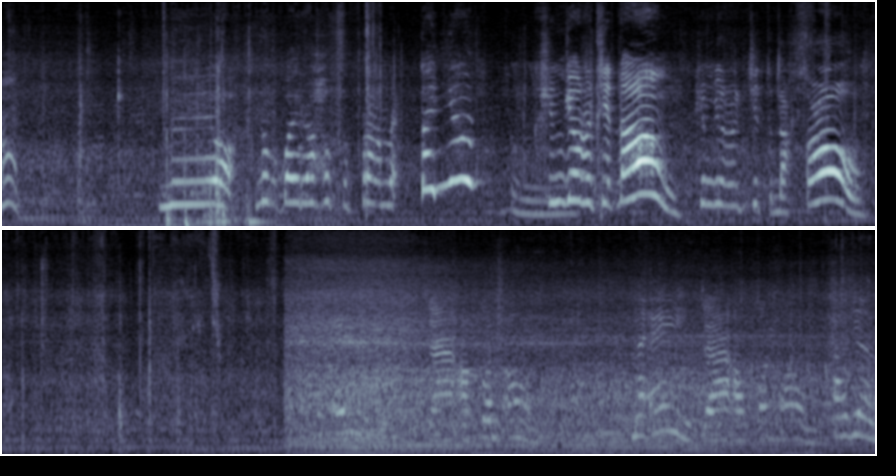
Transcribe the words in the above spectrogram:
មកនេះនំ365អ្នកទិញណាខ្ញុំយករសជាតិដងខ្ញុំយករសជាតិទឹកដោះគោចាអរគុណអូនណែអីចាអរគុណអូនតោះយើង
